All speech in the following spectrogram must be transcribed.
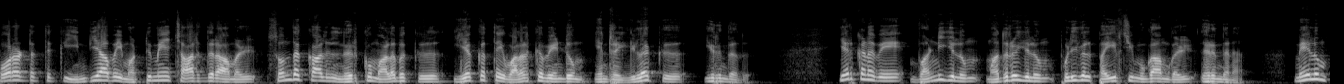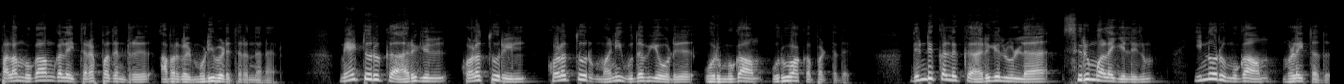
போராட்டத்துக்கு இந்தியாவை மட்டுமே சார்ந்திராமல் சொந்த காலில் நிற்கும் அளவுக்கு இயக்கத்தை வளர்க்க வேண்டும் என்ற இலக்கு இருந்தது. ஏற்கனவே வன்னியிலும் மதுரையிலும் புலிகள் பயிற்சி முகாம்கள் இருந்தன. மேலும் பல முகாம்களை திறப்பதென்று அவர்கள் முடிவெடுத்திருந்தனர். மேட்டூருக்கு அருகில் கொளத்தூரில் கொளத்தூர் மணி உதவியோடு ஒரு முகாம் உருவாக்கப்பட்டது. திண்டுக்கல்லுக்கு அருகில் உள்ள சிறுமலையிலும் இன்னொரு முகாம் முளைத்தது.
